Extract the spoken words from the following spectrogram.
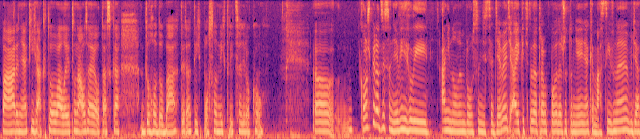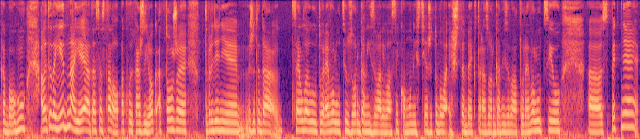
pár nejakých aktov, ale je to naozaj otázka dlhodobá, teda tých posledných 30 rokov. Uh, konšpirácie sa nevyhli ani novembru 89, aj keď teda treba povedať, že to nie je nejaké masívne, vďaka Bohu. Ale teda jedna je, a tá sa stále opakuje každý rok, a to, že tvrdenie, že teda celú tú revolúciu zorganizovali vlastne komunisti a že to bola Eštebe, ktorá zorganizovala tú revolúciu. Uh, spätne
